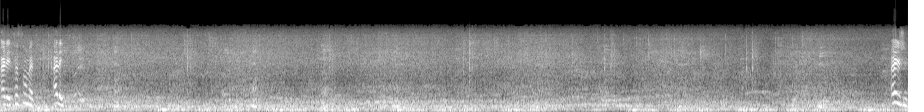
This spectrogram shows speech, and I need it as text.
500 mètres. Allez. Allez, Jules.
